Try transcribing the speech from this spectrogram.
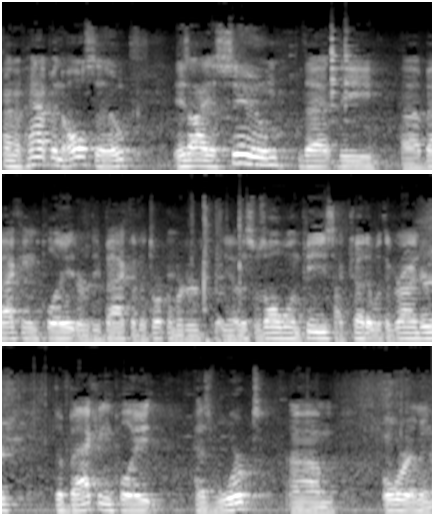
kind of happened also is I assume that the uh, backing plate or the back of the torque converter. You know, this was all one piece. I cut it with a grinder. The backing plate has warped, um, or I mean,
